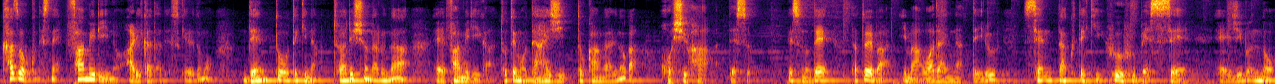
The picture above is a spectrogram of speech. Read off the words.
家族ですね。ファミリーの在り方ですけれども伝統的なトラディショナルなファミリーがとても大事と考えるのが保守派です。ですので例えば今話題になっている選択的夫婦別姓、え自分の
